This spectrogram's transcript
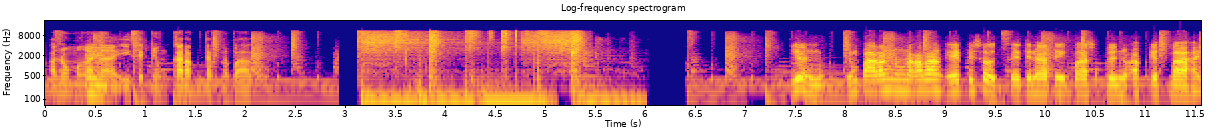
Anong mga Mm. naisip yung karakter na bago? Yun, yung parang nung nakaraang episode, pwede natin ipasok doon yung akyat bahay.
